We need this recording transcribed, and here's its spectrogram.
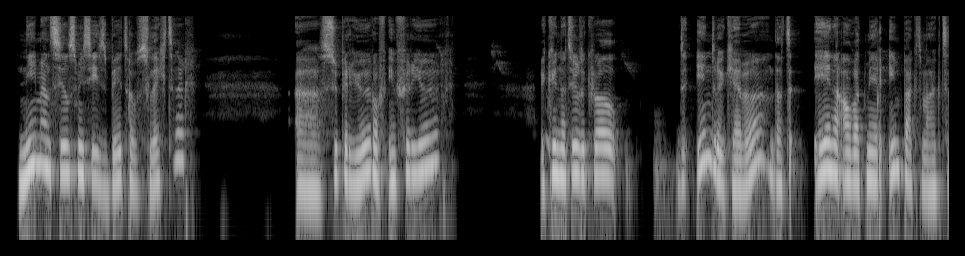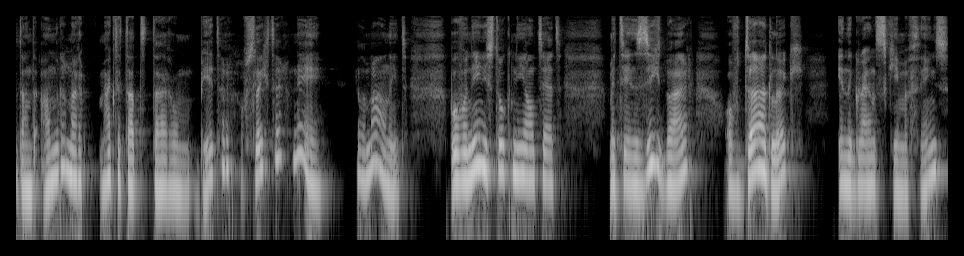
Niemand zielsmissie is beter of slechter, uh, superieur of inferieur. Je kunt natuurlijk wel de indruk hebben dat de ene al wat meer impact maakt dan de andere, maar maakt het dat daarom beter of slechter? Nee, helemaal niet. Bovendien is het ook niet altijd meteen zichtbaar of duidelijk in the grand scheme of things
